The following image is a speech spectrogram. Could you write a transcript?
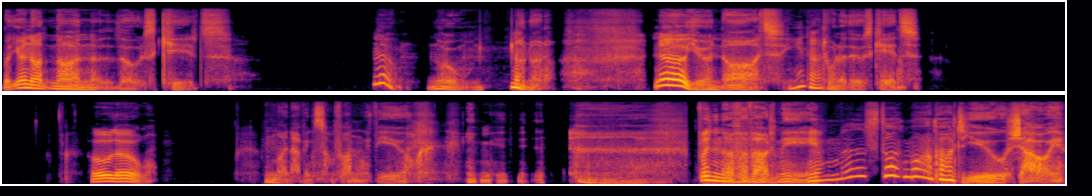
But you're not none of those kids. No, no, no, no, no. No, you're not. You're not one of those kids. Hello. Mind having some fun with you. but enough about me. Let's talk more about you, shall we?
